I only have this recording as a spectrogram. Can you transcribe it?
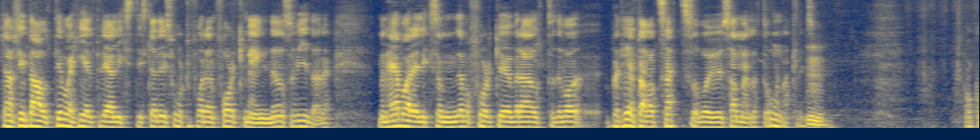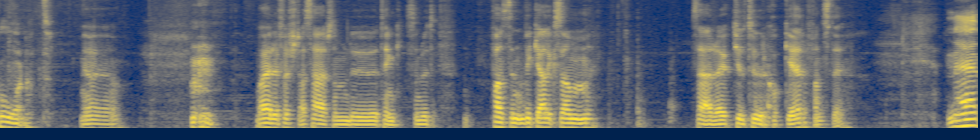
kanske inte alltid var helt realistiska. Det är svårt att få den folkmängden och så vidare. Men här var det liksom, det var folk överallt och det var på ett helt annat sätt så var ju samhället ordnat liksom. Mm. Och oordnat. Ja, ja. Vad är det första så här som du tänker, som du... Fanns det, vilka liksom så här kulturchocker fanns det? Nej,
